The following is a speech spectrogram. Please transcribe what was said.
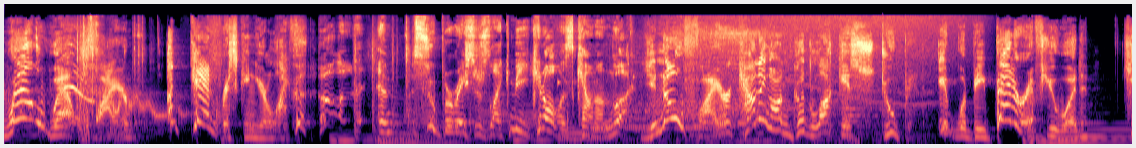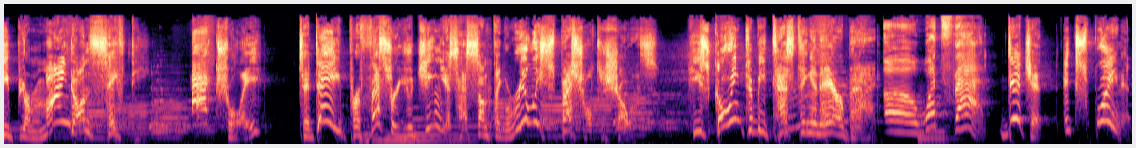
Well, well, Fire. Again risking your life. And super racers like me can always count on luck. You know, Fire, counting on good luck is stupid. It would be better if you would keep your mind on safety. Actually, today, Professor Eugenius has something really special to show us. He's going to be testing an airbag. Uh, what's that? Digit, explain it.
